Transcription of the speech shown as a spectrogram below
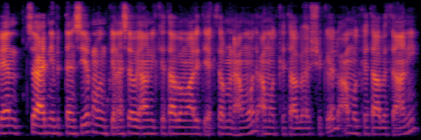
لين تساعدني بالتنسيق ممكن أسوي أنا الكتابة مالتي أكثر من عمود. عمود كتابة هالشكل وعمود كتابة ثاني.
